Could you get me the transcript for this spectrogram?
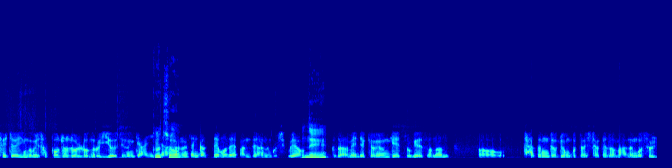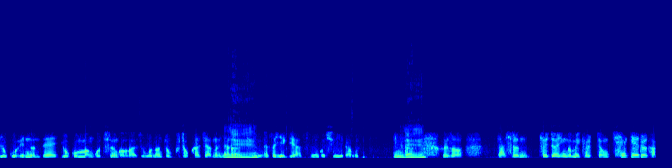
최저임금이 속도 조절론으로 이어지는 게 아니냐라는 그렇죠. 생각 때문에 반대하는 것이고요. 네. 그 다음에 이제 경영계 쪽에서는 어, 차등 적용부터 시작해서 많은 것을 요구했는데 요것만 고치는 거 가지고는 좀 부족하지 않느냐라는 네. 측면에서 얘기하시는 것이라고 입니다. 네. 그래서 사실은 최저임금의 결정 체계를 가-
